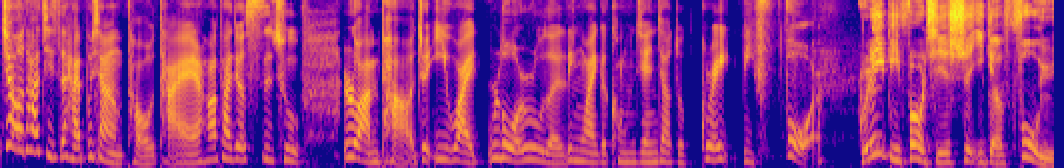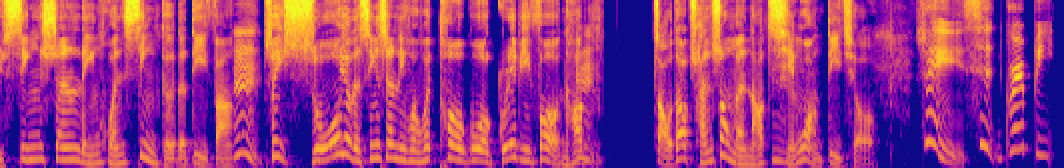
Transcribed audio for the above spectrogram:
就他其实还不想投胎，然后他就四处乱跑，就意外落入了另外一个空间，叫做 Great Before。Great Before 其实是一个赋予新生灵魂性格的地方，嗯，所以所有的新生灵魂会透过 Great Before，然后找到传送门，然后前往地球。所以是 Great Be。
